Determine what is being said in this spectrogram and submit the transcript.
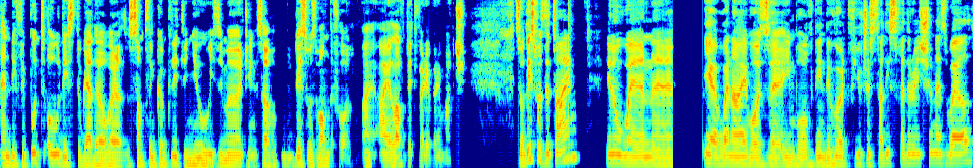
and if we put all this together where something completely new is emerging. So this was wonderful. I, I loved it very very much. So this was the time you know when uh, yeah, when I was uh, involved in the World Future Studies Federation as well,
